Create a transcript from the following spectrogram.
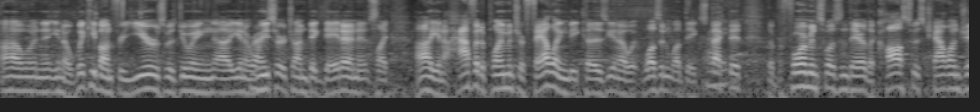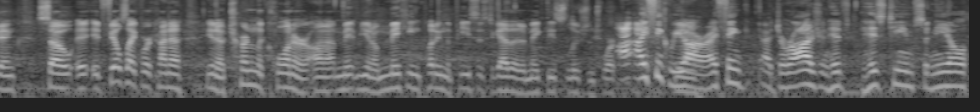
uh, when you know Wikibon for years was doing uh, you know right. research on big data, and it's like uh, you know half of deployments are failing because you know it wasn't what they expected, right. the performance wasn't there, the cost was challenging. So it, it feels like we're kind of you know turning the corner on a, you know making putting the pieces together to make these solutions work. I, I think we are. I think uh, and his, his team, Sunil,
